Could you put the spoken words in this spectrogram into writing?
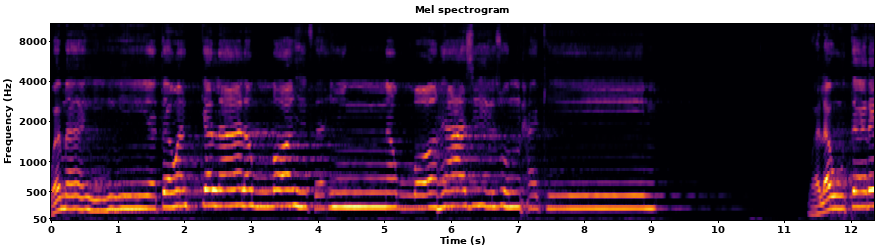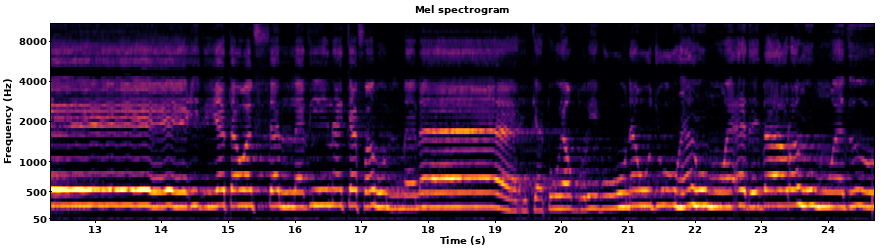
ومن يتوكل على الله فإن الله عزيز حكيم. ولو ترى يتوفى الذين كفروا الملائكة يضربون وجوههم وأدبارهم وذوقوا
